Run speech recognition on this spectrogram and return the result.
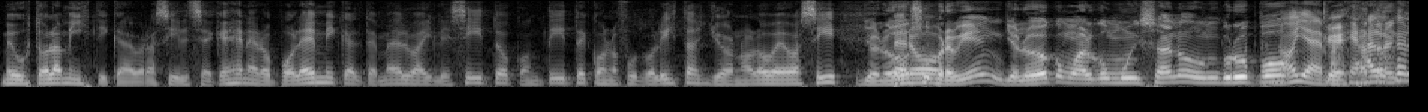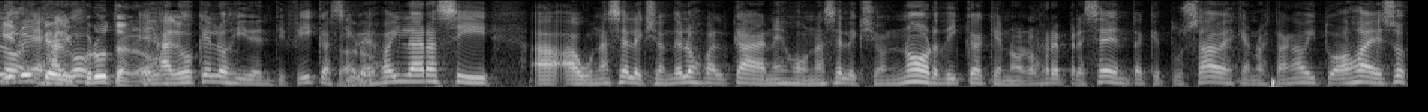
Me gustó la mística de Brasil. Sé que generó polémica el tema del bailecito con Tite, con los futbolistas. Yo no lo veo así. yo lo pero- veo súper bien. Yo lo veo como algo muy sano de un grupo no, y además que que es está algo que, tranquilo lo- y que algo- disfruta, ¿no? es algo que los identifica. Si ves bailar así a, a una selección de los Balcanes o una selección nórdica que no los representa, que tú sabes que no están habituados a eso,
